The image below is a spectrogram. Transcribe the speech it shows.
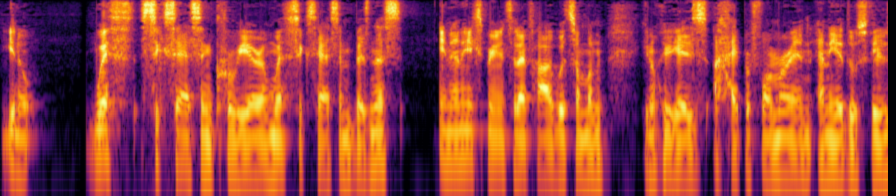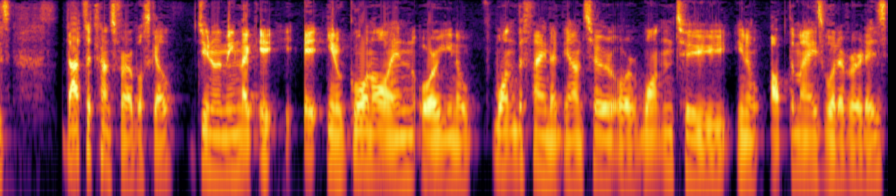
you know, with success in career and with success in business, in any experience that I've had with someone, you know, who is a high performer in any of those fields, that's a transferable skill. Do you know what I mean? Like it, it, you know, going all in or, you know, wanting to find out the answer or wanting to, you know, optimize whatever it is.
